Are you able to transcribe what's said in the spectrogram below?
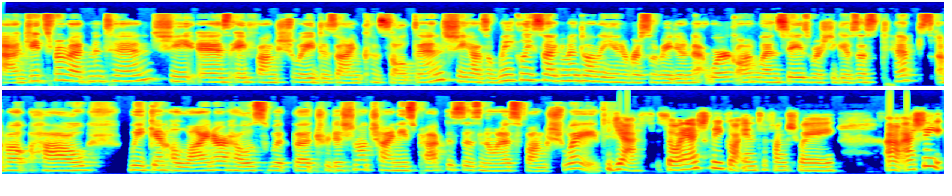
uh, Anjeet's from Edmonton. She is a feng shui design consultant. She has a weekly segment on the Universal Radio Network on Wednesdays where she gives us tips about how we can align our house with the traditional Chinese practices known as feng shui. Yes. So I actually got into feng shui. Uh, actually,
